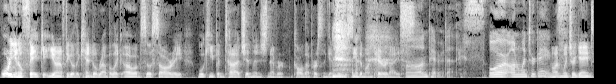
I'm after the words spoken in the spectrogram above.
or you know fake it you don't have to go the kendall route but like oh i'm so sorry we'll keep in touch and then just never call that person again until you see them on paradise on Paradise or on Winter Games. on winter games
